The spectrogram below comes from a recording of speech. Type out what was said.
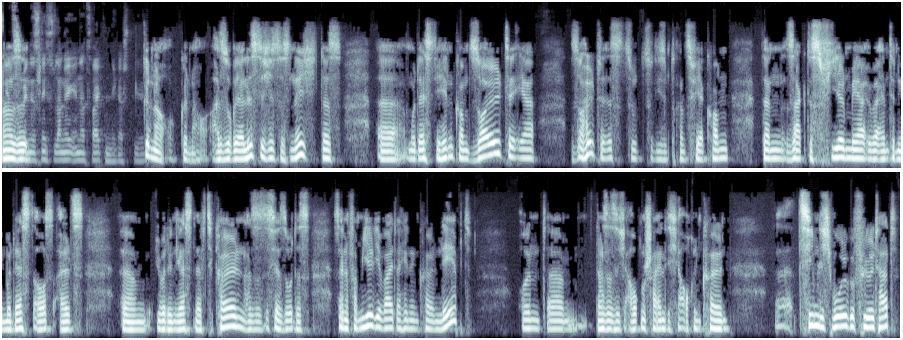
Also, Zumindest nicht so lange in der zweiten Liga spielt. Genau, genau. Also realistisch ist es nicht, dass äh, Modest hier hinkommt. Sollte er sollte es zu, zu diesem Transfer kommen, dann sagt es viel mehr über Anthony Modest aus als ähm, über den ersten FC Köln. Also es ist ja so, dass seine Familie weiterhin in Köln lebt und ähm, dass er sich augenscheinlich ja auch in Köln äh, ziemlich wohl gefühlt hat.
